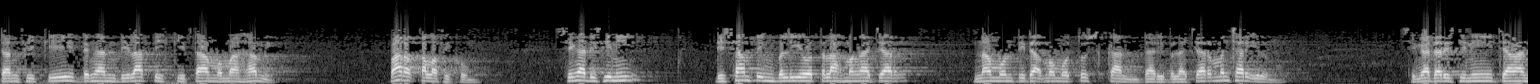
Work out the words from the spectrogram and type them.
Dan fikih dengan dilatih kita memahami. Barakallahu fikum. Sehingga di sini di samping beliau telah mengajar namun tidak memutuskan dari belajar mencari ilmu. Sehingga dari sini jangan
